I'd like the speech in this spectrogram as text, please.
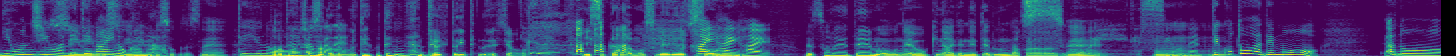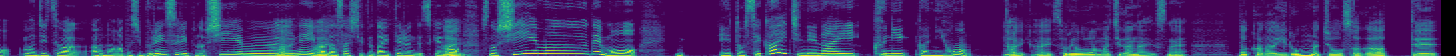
日本人は寝てないのかな？っ。ていうのは思いましたね電車の中でぐ。てぐてになってる人いてるでしょ椅子からもう滑り落ちそうはに、いはいはい。でそれでもうね起きないで寝てるんだからすごいねですよね。うんってことはでもあの、まあ、実はあの私ブレインスリープの CM にね、はいはい今出させていただいてるんですけど、はいその CM でも、えー、と世界一寝ない国が日本。はいはいそれは間違いないですねだからいろんな調査があって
